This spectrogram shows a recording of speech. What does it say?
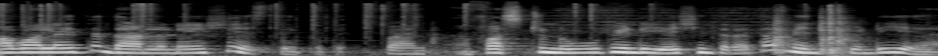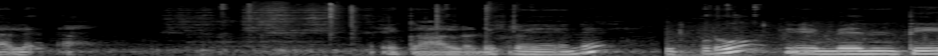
ఆవాలు అయితే దాంట్లోనే వేసి వేస్తే అయిపోతాయి. ఫస్ట్ నువ్వు పిండి వేసిన తర్వాత మెంతి పిండి వేయాలి. ఇక ఆల్రెడీ ఫ్రై అయినాయి. ఇప్పుడు ఈ మెంతి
